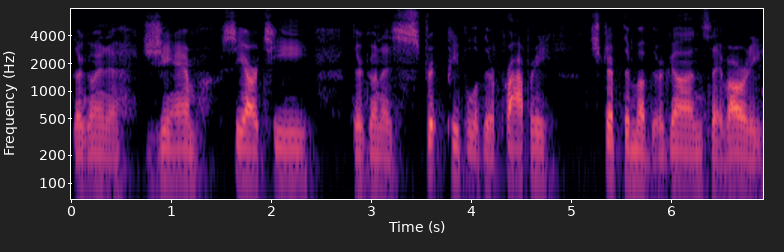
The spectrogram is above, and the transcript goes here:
they're going to jam CRT, they're going to strip people of their property, strip them of their guns. They've already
